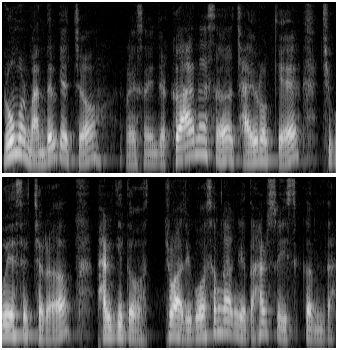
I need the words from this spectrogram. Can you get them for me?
룸을 만들겠죠. 그래서 이제 그 안에서 자유롭게 지구에서처럼 발기도 좋아지고 성관계도 할 수 있을 겁니다.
